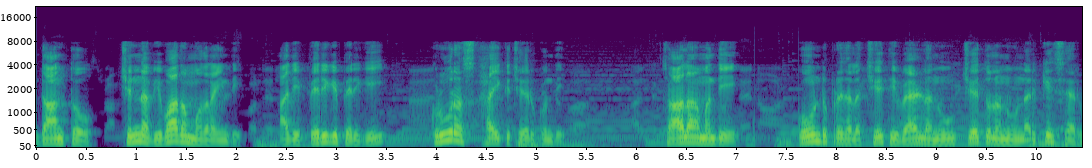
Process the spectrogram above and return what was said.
దాంతో చిన్న వివాదం మొదలైంది. అది పెరిగి పెరిగి క్రూర స్థాయికి చేరుకుంది. చాలామంది గోండు ప్రజల చేతి వేళ్ళను చేతులను నరికేశారు.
